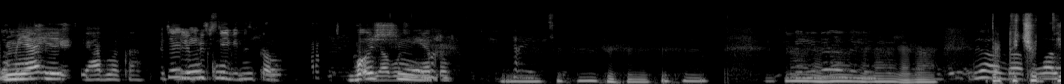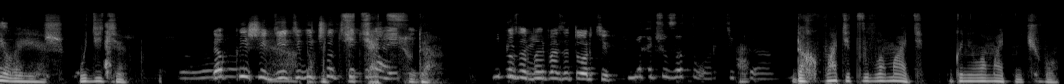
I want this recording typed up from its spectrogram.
У меня есть яблоко. хотя я Я люблю из все виды. клубника. Больше нету. Да ты что делаешь? Уйдите. Да кыши, дети, вы что все отсюда. Что за борьба за тортик? Я хочу за тортиком. Да хватит вы ломать. Ну-ка не ломать ничего.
